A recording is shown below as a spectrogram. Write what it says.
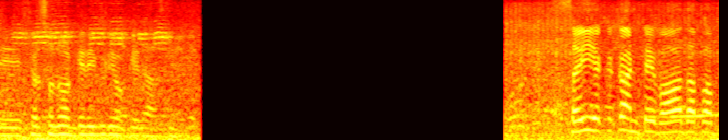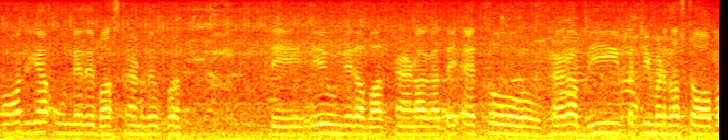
ਤੇ ਫਿਰ ਤੁਹਾਨੂੰ ਅੱਗੇ ਦੀ ਵੀਡੀਓ ਅੱਗੇ ਦੱਸਦੇ ਹਾਂ। ਸਹੀ 1 ਘੰਟੇ ਬਾਅਦ ਆਪਾਂ ਪਹੁੰਚ ਗਏ ਊਨੇ ਦੇ ਬੱਸ ਸਟੈਂਡ ਦੇ ਉੱਪਰ। ਤੇ ਇਹ ਊਨੇ ਦਾ ਬੱਸ ਸਟੈਂਡ ਆਗਾ ਤੇ ਇੱਥੋਂ ਹੈਗਾ 20 25 ਮਿੰਟ ਦਾ ਸਟਾਪ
